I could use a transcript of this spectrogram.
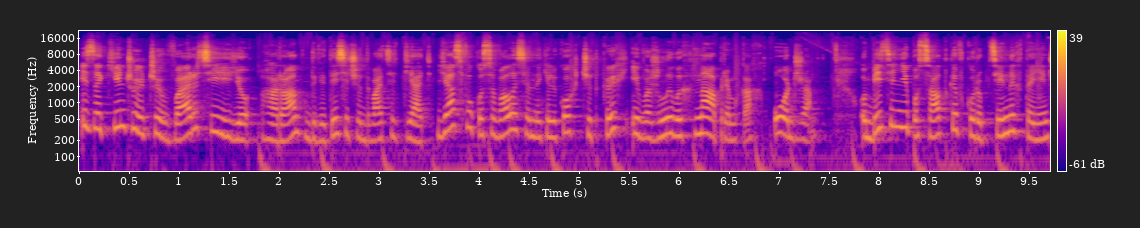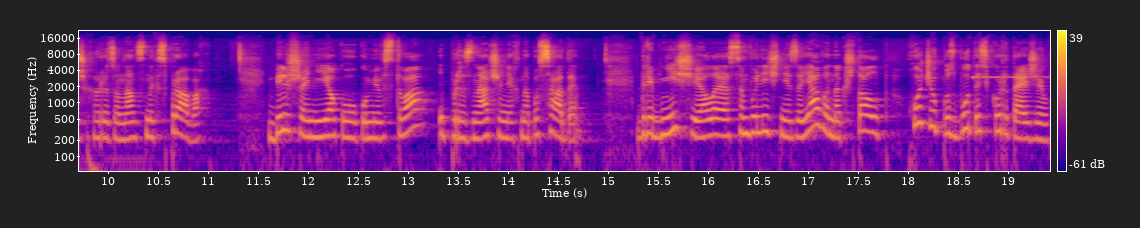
і закінчуючи версією Гарант 2025. Я сфокусувалася на кількох чітких і важливих напрямках. Отже, обіцяні посадки в корупційних та інших резонансних справах. Більше ніякого кумівства у призначеннях на посади. Дрібніші, але символічні заяви на кшталт хочу позбутись кортежів.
